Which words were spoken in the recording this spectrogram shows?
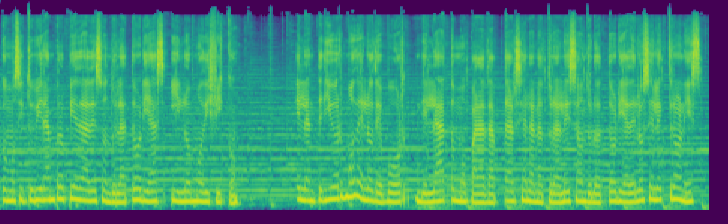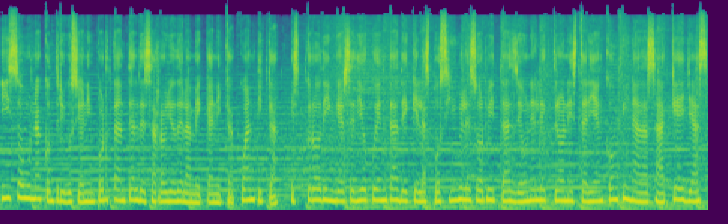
como si tuvieran propiedades ondulatorias y lo modificó. El anterior modelo de Bohr del átomo para adaptarse a la naturaleza ondulatoria de los electrones hizo una contribución importante al desarrollo de la mecánica cuántica. Schrödinger se dio cuenta de que las posibles órbitas de un electrón estarían confinadas a aquellas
